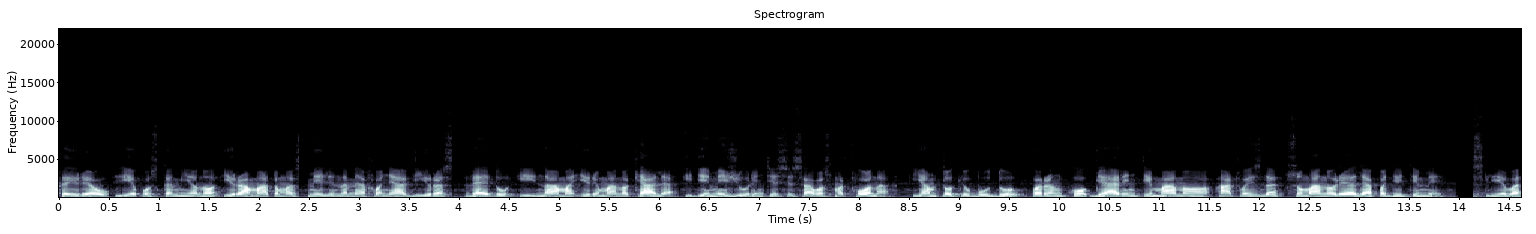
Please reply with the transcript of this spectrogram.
kairiau Liepos kamieno yra matomas mėlyname fone vyras veidų į namą ir į mano kelią, įdėmiai žiūrintis į savo smartfoną. Jam tokiu būdu paranku derinti mano atvaizdą su mano realia padėtimi. Слева,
